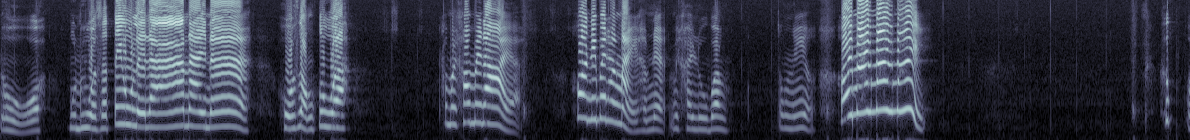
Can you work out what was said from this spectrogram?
โอ้โหหมุนหัวสติลเลยนะนายนะ โหสองตัวทำไมเข้าไม่ได้อะ่ะเฮ้ยนครับเนี่ย มีใครรู้บ้าง ตรงนี้เหรอ เฮ้ยไม่ไม่ไม่ฮึบเอ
